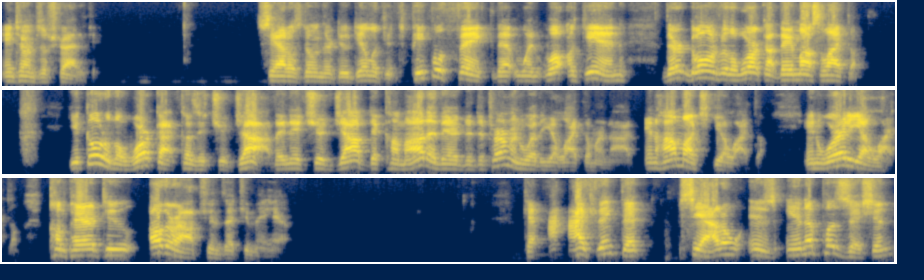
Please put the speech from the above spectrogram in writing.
in terms of strategy. Seattle's doing their due diligence. People think that when, well, again, they're going for the workout, they must like them. You go to the workout because it's your job, and it's your job to come out of there to determine whether you like them or not, and how much do you like them, and where do you like them compared to other options that you may have. Okay, I, I think that Seattle is in a position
